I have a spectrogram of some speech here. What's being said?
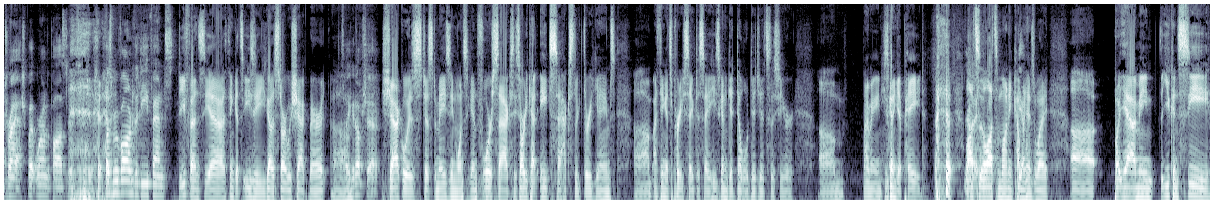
trash, but we're on the positives. Let's move on to the defense. Defense, yeah, I think it's easy. You got to start with Shaq Barrett. Um, Take it up, Shaq. Shaq was just amazing once again. Four sacks. He's already got eight sacks through three games. Um, I think it's pretty safe to say he's going to get double digits this year. Um, I mean, he's going to get paid. lots Right. of lots of money coming Yeah. his way. Uh, but yeah, I mean, you can see,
